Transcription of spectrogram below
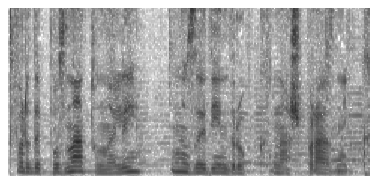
твърде познато, нали? Но за един друг наш празник.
